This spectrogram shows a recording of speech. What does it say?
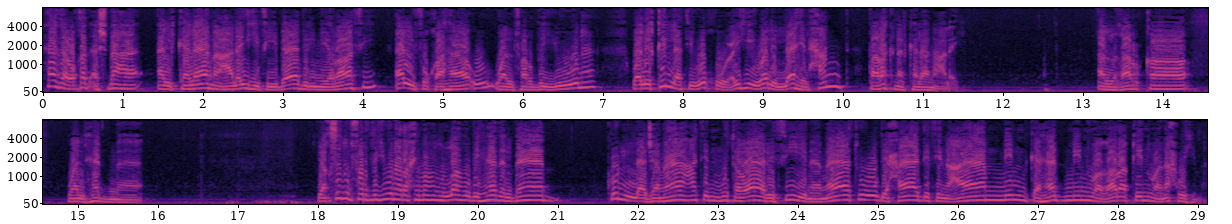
هذا وقد أشبع الكلام عليه في باب الميراث الفقهاء والفرضيون ولقلة وقوعه ولله الحمد تركنا الكلام عليه. الغرق والهدم. يقصد الفرضيون رحمهم الله بهذا الباب كل جماعة متوارثين ماتوا بحادث عام كهدم وغرق ونحوهما.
